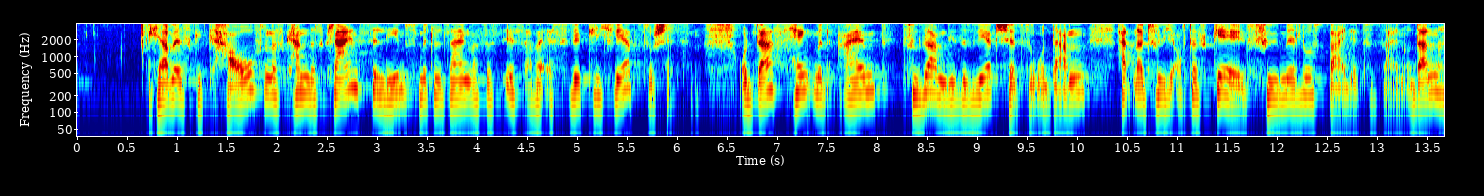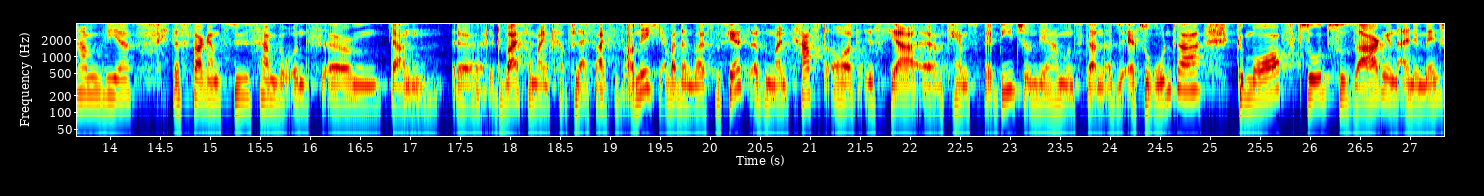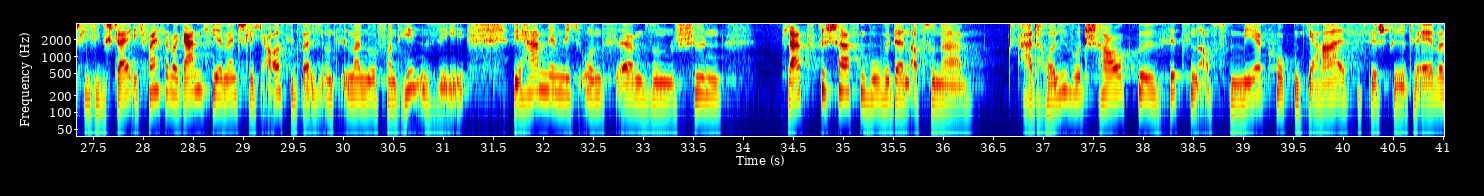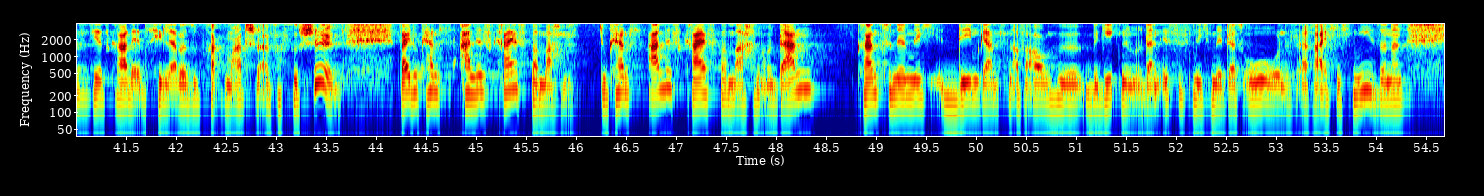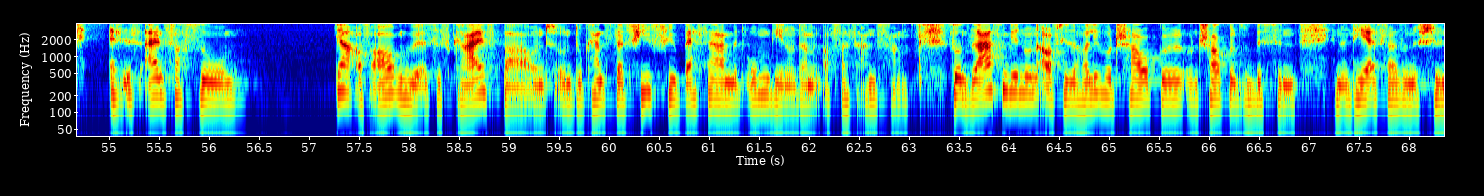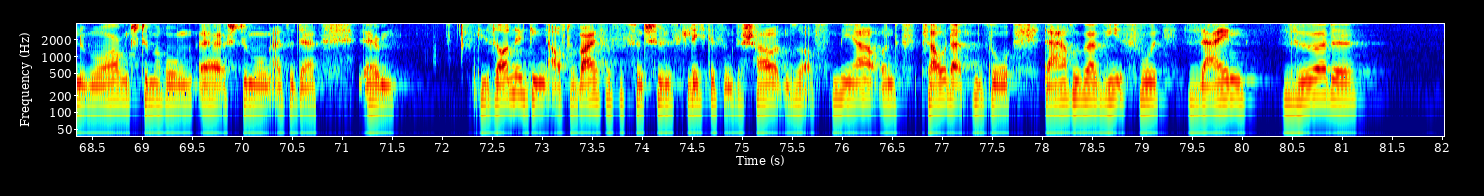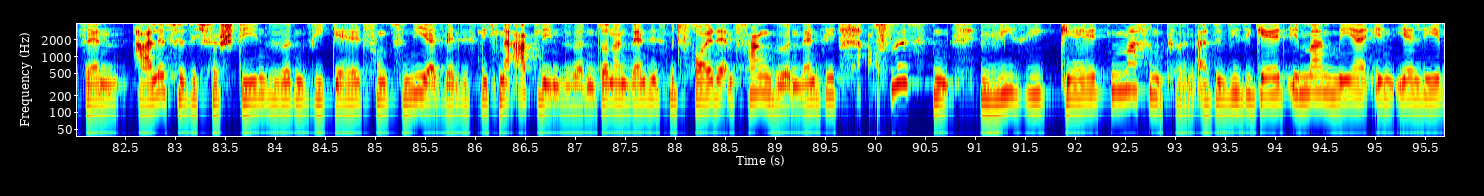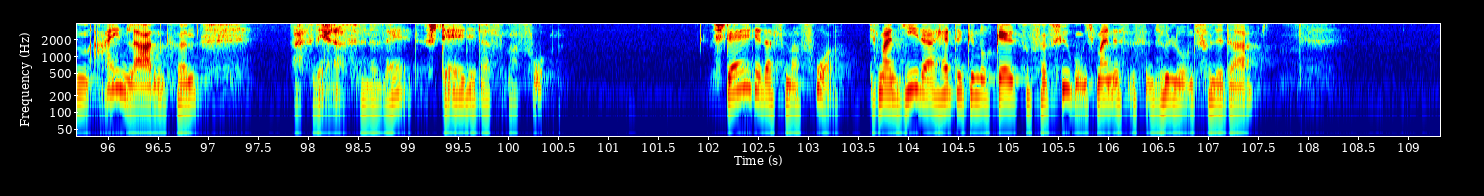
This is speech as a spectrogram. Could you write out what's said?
ich habe es gekauft und das kann das kleinste Lebensmittel sein, was es ist, aber es wirklich wertzuschätzen. Und das hängt mit allem zusammen, diese Wertschätzung. Und dann hat natürlich auch das Geld viel mehr Lust, bei dir zu sein. Und dann haben wir, das war ganz süß, haben wir uns ähm, dann, äh, du weißt ja, mein vielleicht weißt du es auch nicht, aber dann weißt du es jetzt. Also mein Kraftort ist ja äh, Camps Bay Beach und wir haben uns dann also erst so runter sozusagen in eine menschliche Gestalt. Ich weiß aber gar nicht, wie er menschlich aussieht, weil ich uns immer nur von hinten sehe. Wir haben nämlich uns ähm, so einen schönen Platz geschaffen, wo wir dann auf so einer Art Hollywood-Schaukel sitzen, aufs Meer gucken. Ja, es ist sehr spirituell, was ich jetzt gerade erzähle, aber so pragmatisch und einfach so schön. Weil du kannst alles greifbar machen. Du kannst alles greifbar machen und dann kannst du nämlich dem Ganzen auf Augenhöhe begegnen und dann ist es nicht mehr das, oh, und das erreiche ich nie, sondern es ist einfach so, ja, auf Augenhöhe, es ist greifbar und, und du kannst da viel, viel besser mit umgehen und damit auch was anfangen. So, und saßen wir nun auf dieser Hollywood-Schaukel und schaukeln so ein bisschen hin und her. Es war so eine schöne Morgenstimmung, äh, Stimmung, also der, ähm, die Sonne ging auf, du weißt, was es für ein schönes Licht ist und wir schauten so aufs Meer und plauderten so darüber, wie es wohl sein würde, wenn alle für sich verstehen würden, wie Geld funktioniert, wenn sie es nicht mehr ablehnen würden, sondern wenn sie es mit Freude empfangen würden, wenn sie auch wüssten, wie sie Geld machen können, also wie sie Geld immer mehr in ihr Leben einladen können. Was wäre das für eine Welt? Stell dir das mal vor. Stell dir das mal vor. Ich meine, jeder hätte genug Geld zur Verfügung. Ich meine, es ist in Hülle und Fülle da.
